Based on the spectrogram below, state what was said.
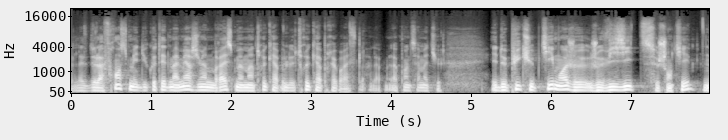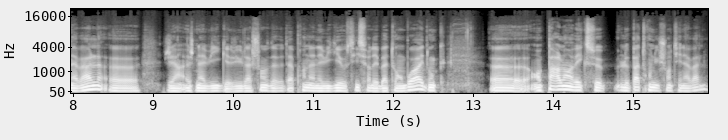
l'est de la France, mais du côté de ma mère, je viens de Brest, même un truc, le truc après Brest, là, la, pointe Saint-Mathieu. Et depuis que je suis petit, moi, je, je visite ce chantier naval. Euh, je navigue, j'ai eu la chance d'apprendre à naviguer aussi sur des bateaux en bois, et donc euh, en parlant avec ce, le patron du chantier naval,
